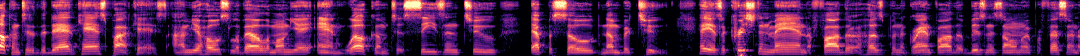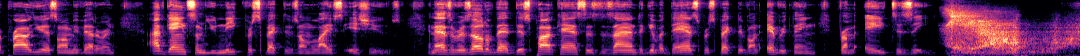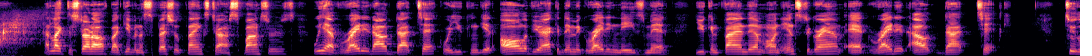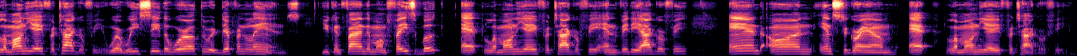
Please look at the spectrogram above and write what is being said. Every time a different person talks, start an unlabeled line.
Welcome to the Dadcast Podcast. I'm your host, Lavelle Lemonnier, and welcome to Season 2, Episode Number 2. Hey, as a Christian man, a father, a husband, a grandfather, a business owner, a professor, and a proud U.S. Army veteran, I've gained some unique perspectives on life's issues. And as a result of that, this podcast is designed to give a dad's perspective on everything from A to Z. I'd like to start off by giving a special thanks to our sponsors. We have WriteItOut.tech, where you can get all of your academic writing needs met. You can find them on Instagram at WriteItOut.tech. To Lemonnier Photography, where we see the world through a different lens. You can find them on Facebook at Lemonnier Photography and Videography and on Instagram at Lemonnier Photography.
